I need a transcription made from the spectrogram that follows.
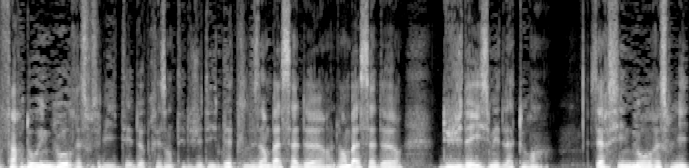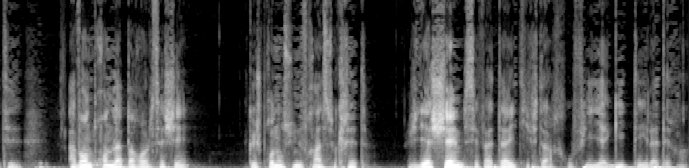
fardeau, une lourde responsabilité de présenter le judaïsme, d'être les ambassadeurs, l'ambassadeur du judaïsme et de la Torah. C'est-à-dire, c'est une lourde responsabilité. Avant de prendre la parole, sachez que je prononce une phrase secrète. Je dis Hachem, c'est Fatah, Tiftar, ou Yagit et la Terra.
